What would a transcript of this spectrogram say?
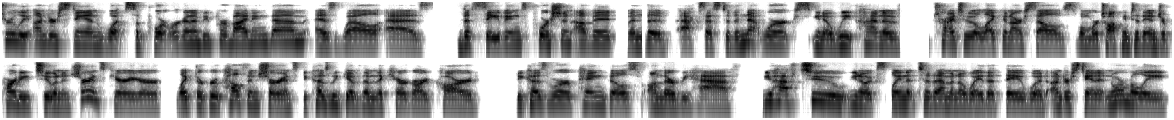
truly understand what support we're going to be providing them, as well as the savings portion of it and the access to the networks. You know, we kind of try to liken ourselves when we're talking to the injured party to an insurance carrier like their group health insurance because we give them the CareGuard card because we're paying bills on their behalf you have to you know explain it to them in a way that they would understand it normally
